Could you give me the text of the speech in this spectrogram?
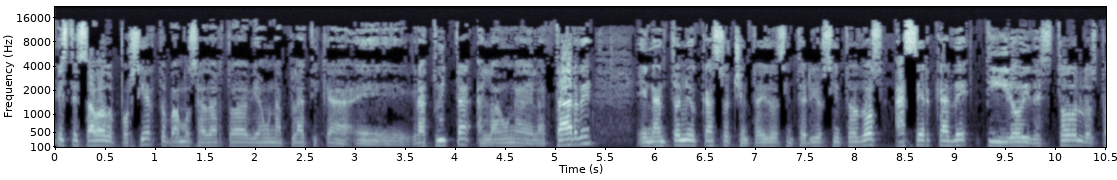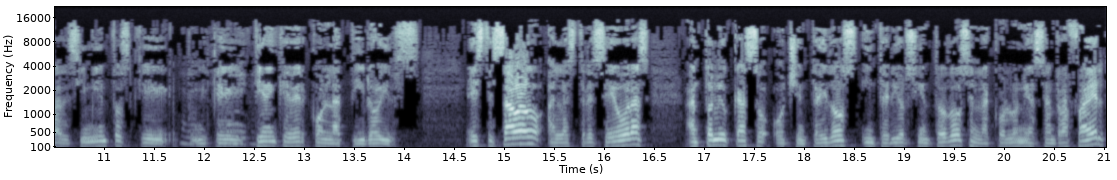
Este sábado, por cierto, vamos a dar todavía una plática eh, gratuita a la una de la tarde en Antonio Caso 82 Interior 102 acerca de tiroides, todos los padecimientos que, que tienen que ver con la tiroides. Este sábado a las 13 horas, Antonio Caso 82 Interior 102 en la colonia San Rafael,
